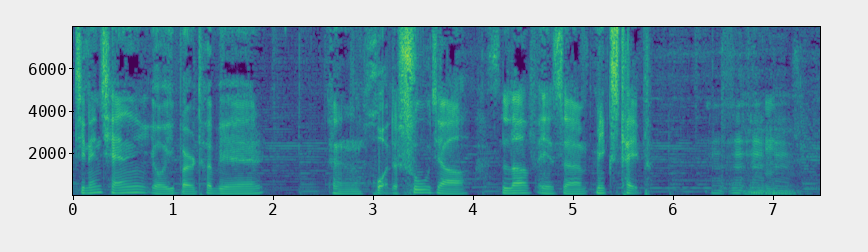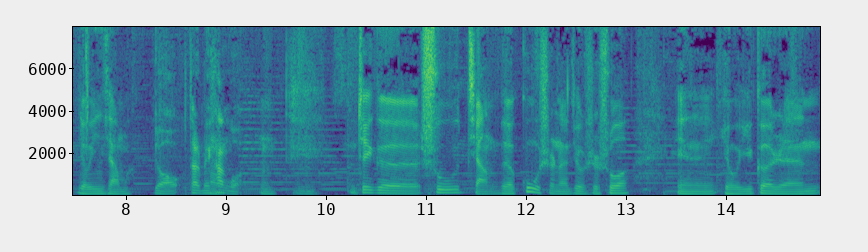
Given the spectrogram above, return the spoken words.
几年前有一本特别嗯火的书叫《Love Is a Mixtape》，嗯嗯嗯嗯，有印象吗？有，但是没看过。嗯嗯这个书讲的故事呢，就是说，嗯，有一个人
